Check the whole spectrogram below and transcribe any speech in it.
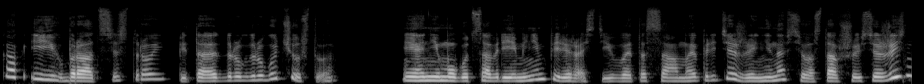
как и их брат с сестрой, питают друг другу чувства. И они могут со временем перерасти в это самое притяжение на всю оставшуюся жизнь?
